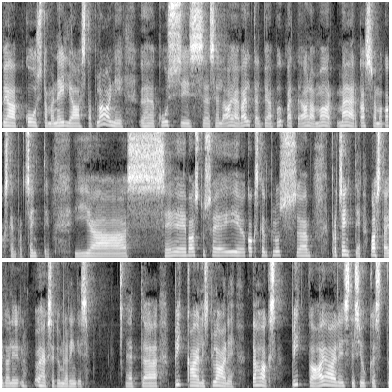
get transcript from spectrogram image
peab koostama nelja aasta plaani, äh, kus siis selle aja vältel peab õpetaja alammäär, määr kasvama kakskümmend protsenti. ja see vastus sai kakskümmend pluss äh, protsenti, vastajaid oli noh, üheksakümne ringis. et pikaajalist plaani tahaks pikaajalist ja sihukest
